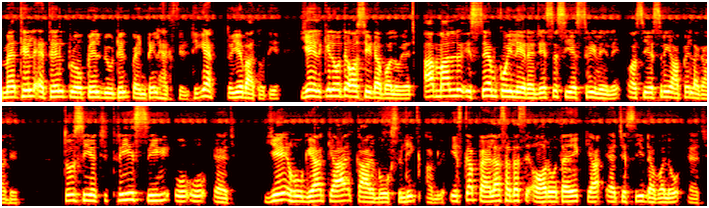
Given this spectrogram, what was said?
Methyl ethyl propyl butyl pentyl hexyl ठीक है? तो ये बात होती है। ये एल्किल होते हैं और सी डबल ओ एच आप मान लो इससे हम कोई ले रहे हैं, जैसे सी एस थ्री ले लें और सी एस थ्री यहाँ पे लगा दें। तो C H three C O O H ये हो गया क्या कार्बोक्सिलिक अम्ल। इसका पहला सदस्य और होता है क्या H C double O H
